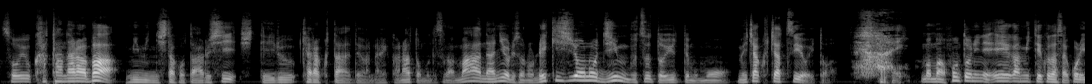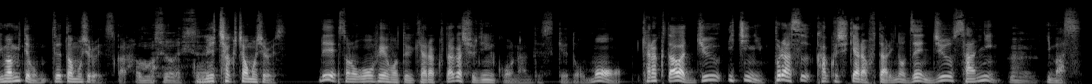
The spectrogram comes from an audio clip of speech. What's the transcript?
そういう方ならば耳にしたことあるし、知っているキャラクターではないかなと思うんですが、まあ何よりその歴史上の人物と言ってももうめちゃくちゃ強いと。はい。まあまあ本当にね、映画見てください。これ今見ても絶対面白いですから。面白いですね。めちゃくちゃ面白いです。で、そのウォン・フェイフォンというキャラクターが主人公なんですけども、キャラクターは11人、プラス隠しキャラ2人の全13人うん。います。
